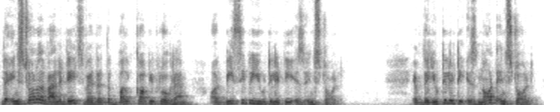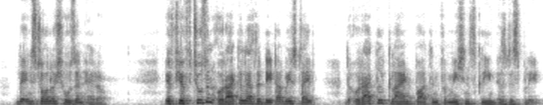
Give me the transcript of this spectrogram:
the installer validates whether the bulk copy program or BCP utility is installed. If the utility is not installed, the installer shows an error. If you have chosen Oracle as the database type, the Oracle Client Path Information screen is displayed.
